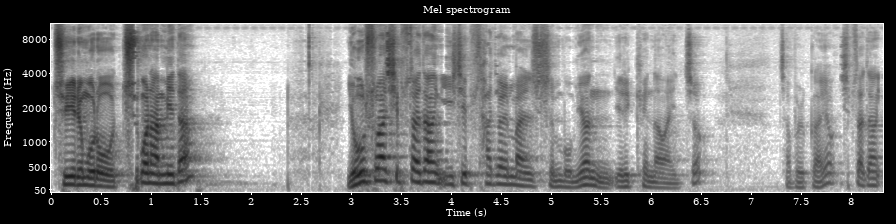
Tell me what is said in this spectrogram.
주 이름으로 축원합니다. 여호수아 14장 24절 말씀 보면 이렇게 나와 있죠. 자 볼까요? 14장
